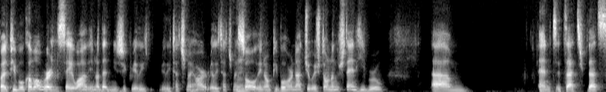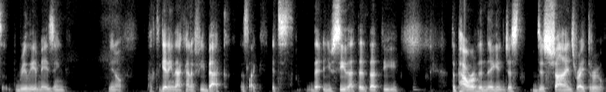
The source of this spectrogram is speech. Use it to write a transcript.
But people come over and say, "Wow, you know that music really, really touched my heart, really touched my Mm. soul." You know, people who are not Jewish don't understand Hebrew, um, and it's, that's that's really amazing. You know, getting that kind of feedback is like it's that you see that that, that the the power of the niggin just just shines right through,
